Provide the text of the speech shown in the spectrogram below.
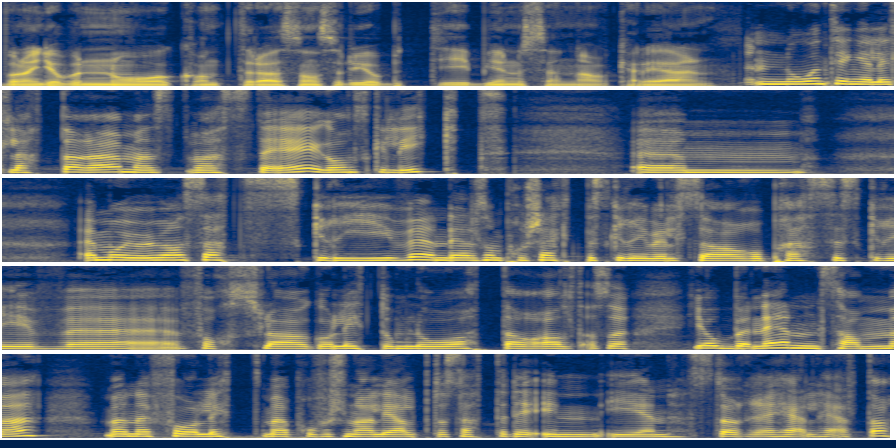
Hvordan jobber du nå kontra sånn som du jobbet i begynnelsen av karrieren? Noen ting er litt lettere, mens det meste er ganske likt. Um, jeg må jo uansett skrive en del sånn prosjektbeskrivelser og presseskriveforslag og litt om låter og alt. Altså, jobben er den samme, men jeg får litt mer profesjonell hjelp til å sette det inn i en større helhet, da.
